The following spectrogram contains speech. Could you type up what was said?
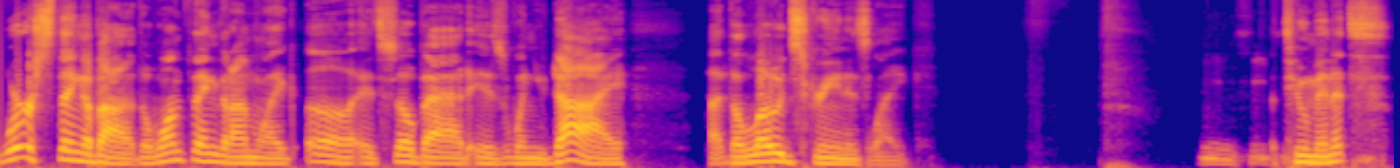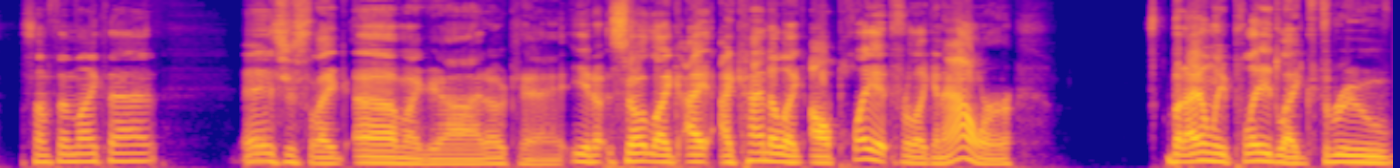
worst thing about it, the one thing that I'm like, oh, it's so bad, is when you die, uh, the load screen is like two minutes, something like that. And it's just like, oh my god, okay, you know. So like, I I kind of like I'll play it for like an hour, but I only played like through,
